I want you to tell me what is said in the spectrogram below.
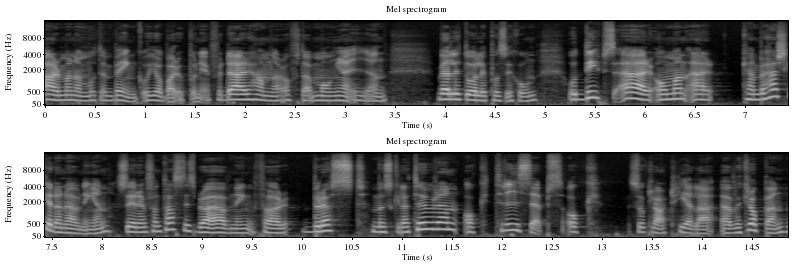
armarna mot en bänk och jobbar upp och ner. För där hamnar ofta många i en väldigt dålig position. Och dips är, om man är kan behärska den övningen så är det en fantastiskt bra övning för bröstmuskulaturen och triceps och såklart hela överkroppen.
